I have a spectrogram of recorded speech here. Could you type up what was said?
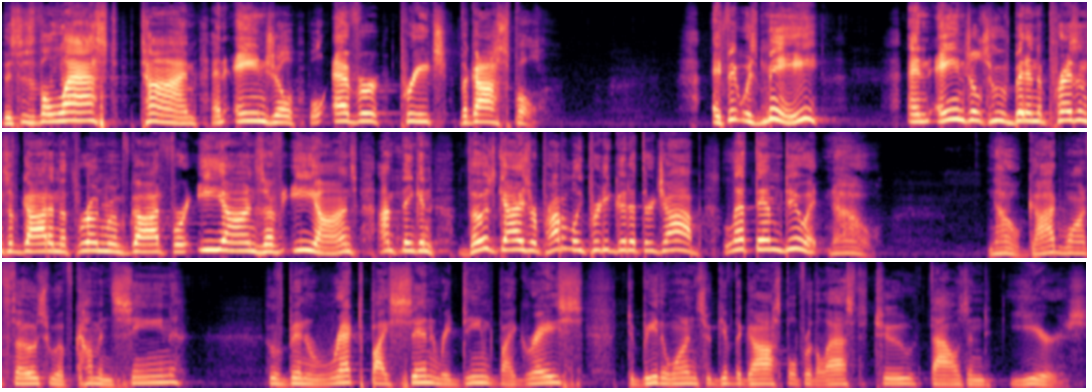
This is the last time an angel will ever preach the gospel. If it was me, and angels who have been in the presence of God in the throne room of God for eons of eons, I'm thinking those guys are probably pretty good at their job. Let them do it. No. No, God wants those who have come and seen, who've been wrecked by sin and redeemed by grace, to be the ones who give the gospel for the last 2,000 years.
